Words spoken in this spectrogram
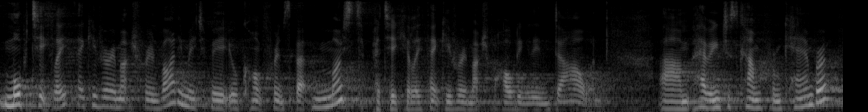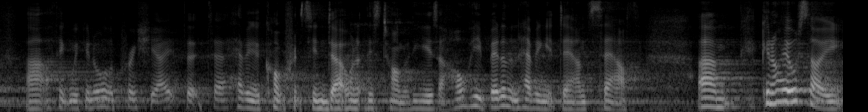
more particularly, thank you very much for inviting me to be at your conference, but most particularly, thank you very much for holding it in Darwin. Um, having just come from Canberra, uh, I think we can all appreciate that uh, having a conference in Darwin at this time of the year is a whole heap better than having it down south. Um, can I also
